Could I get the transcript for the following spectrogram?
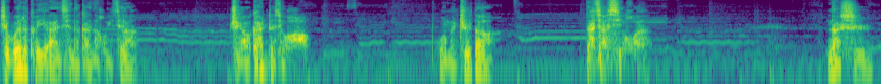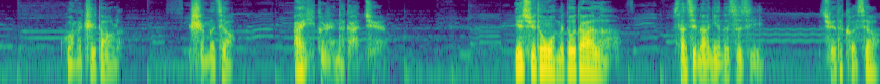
只为了可以安心的看他回家。只要看着就好。我们知道，那叫喜欢。那时，我们知道了什么叫爱一个人的感觉。也许等我们都大了，想起那年的自己，觉得可笑。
